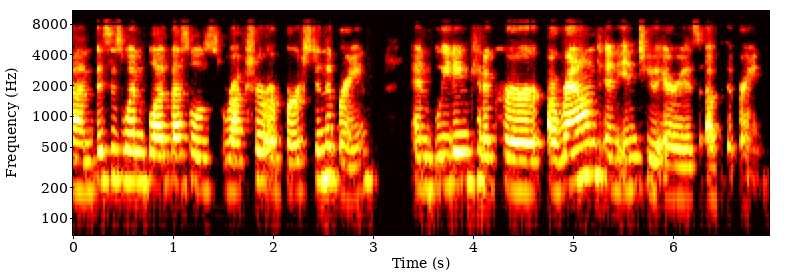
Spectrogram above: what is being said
Um, this is when blood vessels rupture or burst in the brain and bleeding can occur around and into areas of the brain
